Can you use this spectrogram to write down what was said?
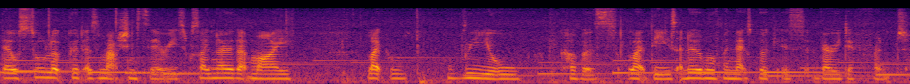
they'll still look good as a matching series because I know that my like real covers like these, I know the one for my next book is very different.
